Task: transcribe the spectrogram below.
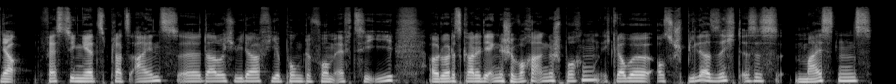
Ja, festigen jetzt Platz eins äh, dadurch wieder, vier Punkte vorm FCI. Aber du hattest gerade die englische Woche angesprochen. Ich glaube, aus Spielersicht ist es meistens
